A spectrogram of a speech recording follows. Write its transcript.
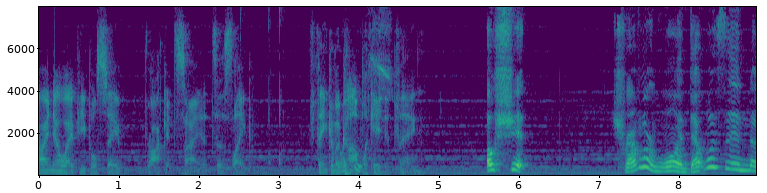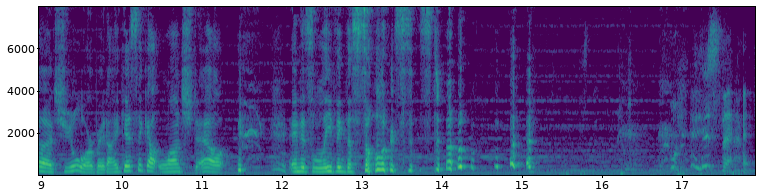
Now I know why people say rocket science as like think of a complicated thing. Oh shit! Traveler 1, that was in uh, Jool orbit. I guess it got launched out. and it's leaving the solar system. What is that?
